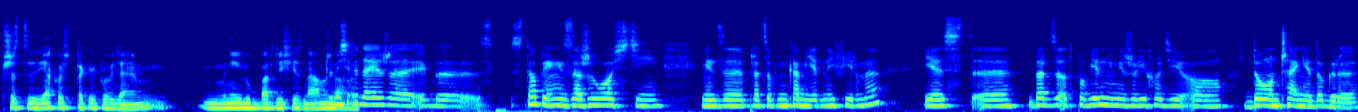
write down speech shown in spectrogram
wszyscy jakoś, tak jak powiedziałem, mniej lub bardziej się znamy. Czy mi się wydaje, że jakby stopień zażyłości między pracownikami jednej firmy jest y, bardzo odpowiednim, jeżeli chodzi o dołączenie do gry.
